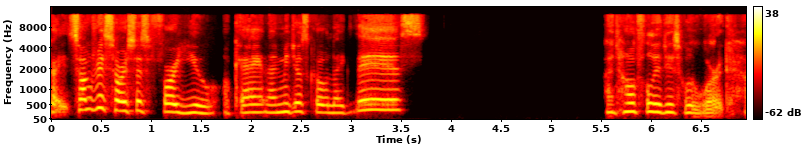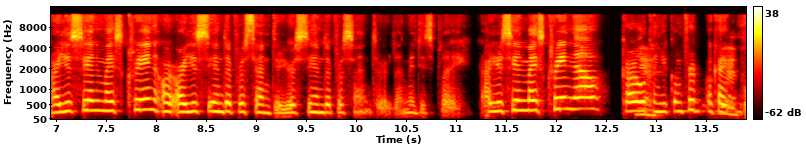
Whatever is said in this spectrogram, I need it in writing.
okay, some resources for you, okay? Let me just go like this. And hopefully this will work. Are you seeing my screen or are you seeing the presenter? You're seeing the presenter. Let me display. Are you seeing my screen now? Carol, can you confirm? Okay, yes.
